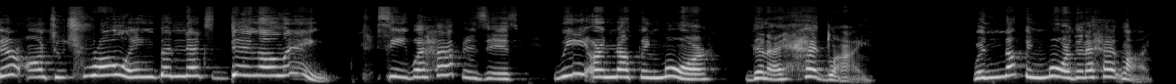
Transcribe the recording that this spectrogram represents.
They're on to trolling the next ding-a-ling. See, what happens is we are nothing more than a headline. We're nothing more than a headline.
